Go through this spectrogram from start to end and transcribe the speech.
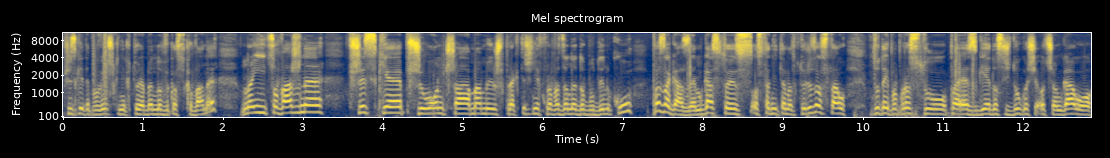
wszystkie te powierzchnie, które będą wykostkowane. No i co ważne, wszystkie przyłącza mamy już praktycznie wprowadzone do budynku poza gazem. Gaz to jest ostatni temat, który został. Tutaj po prostu PSG dosyć długo się ociągało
